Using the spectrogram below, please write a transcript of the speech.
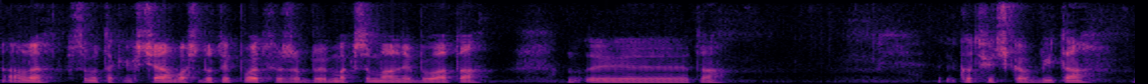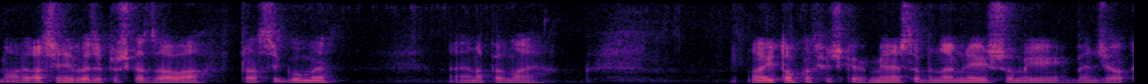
Ale w sumie tak jak chciałem, właśnie do tej płetwy, żeby maksymalnie była ta, yy, ta kotwiczka wbita. No raczej nie będzie przeszkadzała w pracy gumy. E, na pewno nie. No i tą kotwiczkę wymienię sobie na mniejszą i będzie ok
